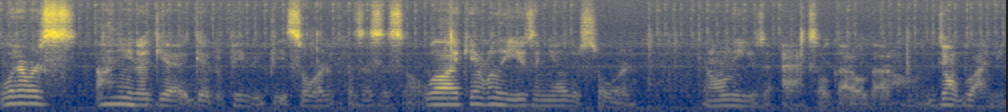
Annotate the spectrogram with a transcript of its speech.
Whatever's I need to get get a PvP sword because this is so. Well, I can't really use any other sword. I can only use an axe. Oh god, oh god. Oh, don't blind me.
